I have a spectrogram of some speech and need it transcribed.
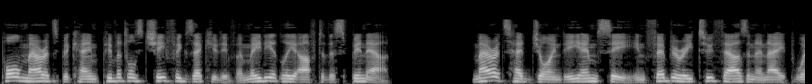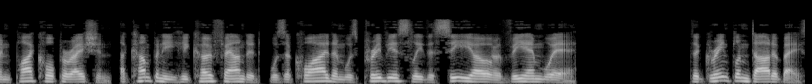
Paul Maritz became Pivotal's chief executive immediately after the spin-out. Maritz had joined EMC in February 2008 when Pi Corporation, a company he co-founded, was acquired and was previously the CEO of VMware. The Greenplum database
